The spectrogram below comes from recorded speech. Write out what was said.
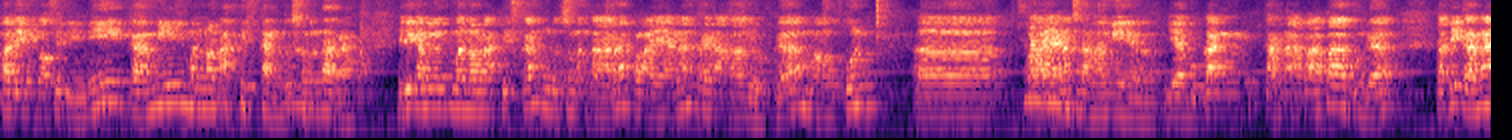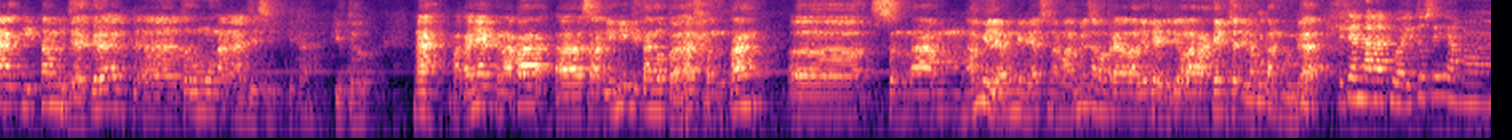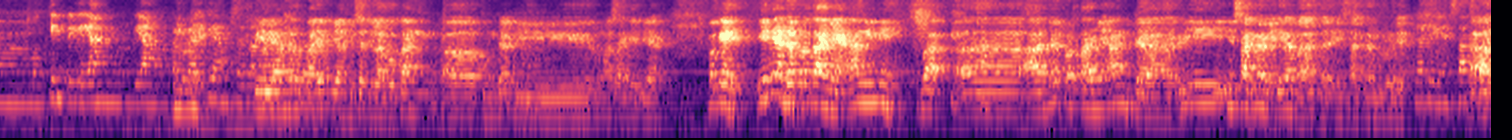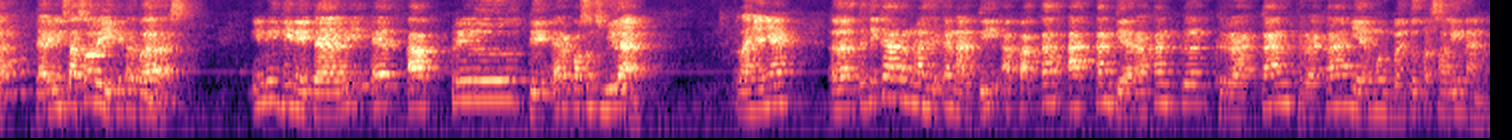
pandemi COVID ini kami menonaktifkan untuk Hmm. sementara. Jadi kami menonaktifkan untuk sementara pelayanan prenatal yoga maupun eh, pelayanan senam hamil. Ya bukan karena apa-apa bunda, tapi karena kita menjaga eh, kerumunan aja sih kita gitu. Nah makanya kenapa eh, saat ini kita ngebahas tentang eh, senam hamil ya mungkin ya senam hamil sama prenatal yoga. Jadi olahraga yang bisa dilakukan Hmm. bunda. Jadi antara dua itu sih yang mungkin pilihan yang terbaik yang bisa dilakukan Hmm. pilihan untuk terbaik yang bisa dilakukan eh, bunda di rumah sakit ya oke ini ada pertanyaan ini mbak. Eh, ada pertanyaan dari Instagram ya kita bahas dari Instagram dulu ya. Dari Ah, instastory dari Instastory kita bahas. Ini gini dari @aprildr09 pertanyaannya eh, ketika akan melahirkan nanti apakah akan diarahkan ke gerakan-gerakan yang membantu persalinan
